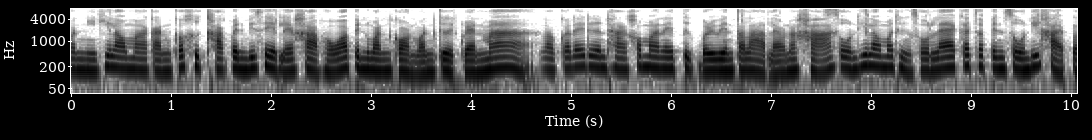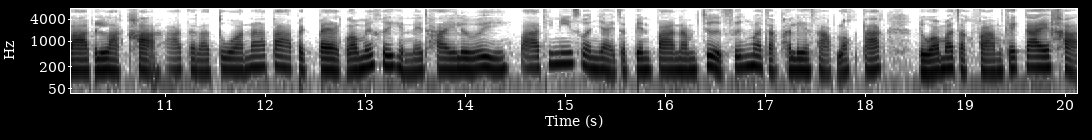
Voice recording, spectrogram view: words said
วันนี้ที่เรามากันก็คือคักเป็นพิเศษเลยค่ะ เพราะว่าเป็นวันก่อนวันเกิดแกรนมาเราก็ได้เดินทางเข้ามาในตึกบริเวณตลาดแล้วนะคะ โซนที่เรามาถึงโซนแรกก็จะเป็นโซนที่ขายปลาเป็นหลักค่ะปลาแต่ละตัวหน้าตาแปลกๆ เราไม่เคยเห็นในไทยเลยปลาที่นี่ส่วนใหญ่จะเป็นปลาน้ำจืด ซึ่งมาจากทะเลสาบล็อกตัก หรือว่ามาจากฟาร์มใกล้ ๆ ค่ะ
